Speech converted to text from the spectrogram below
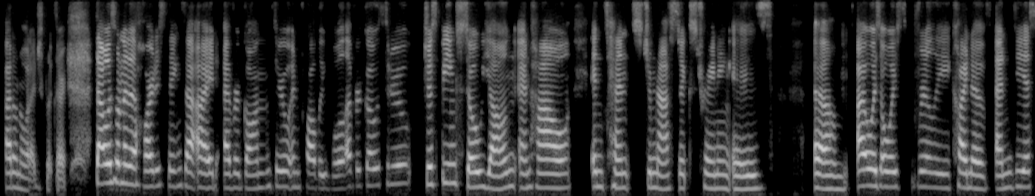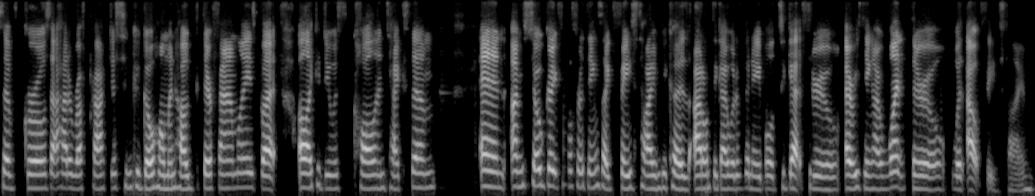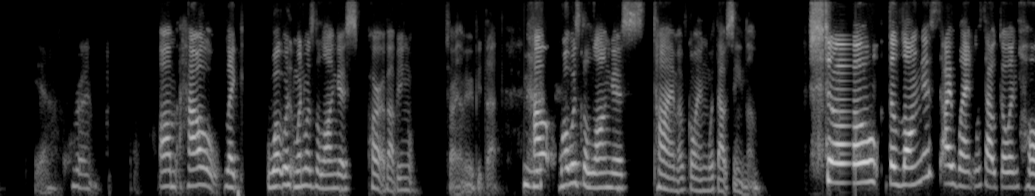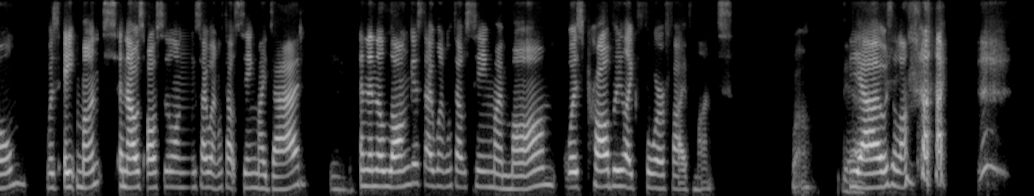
I don't know what I just clicked. there. That was one of the hardest things that I'd ever gone through and probably will ever go through. Just being so young and how intense gymnastics training is. Um, I was always really kind of envious of girls that had a rough practice and could go home and hug their families, but all I could do was call and text them and I'm so grateful for things like FaceTime because I don't think I would have been able to get through everything I went through without FaceTime. Yeah. Right. Um how like what was when was the longest part about being sorry, let me repeat that. How what was the longest time of going without seeing them? So the longest I went without going home was eight months, and that was also the longest I went without seeing my dad. Mm. And then the longest I went without seeing my mom was probably like four or five months. Wow. Yeah, yeah it was a long time.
